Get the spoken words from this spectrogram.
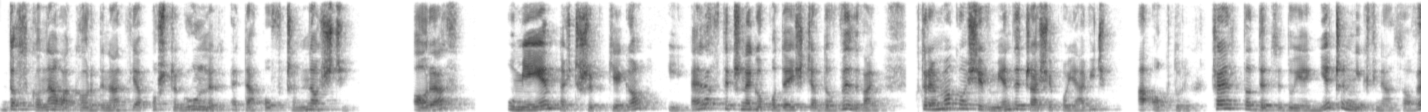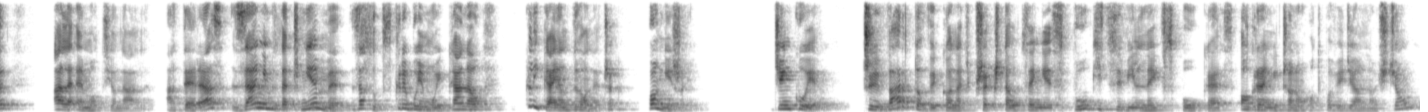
doskonała koordynacja poszczególnych etapów czynności oraz Umiejętność szybkiego i elastycznego podejścia do wyzwań, które mogą się w międzyczasie pojawić, a o których często decyduje nie czynnik finansowy, ale emocjonalny. A teraz, zanim zaczniemy, zasubskrybuj mój kanał klikając dzwoneczek poniżej. Dziękuję. Czy warto wykonać przekształcenie spółki cywilnej w spółkę z ograniczoną odpowiedzialnością?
